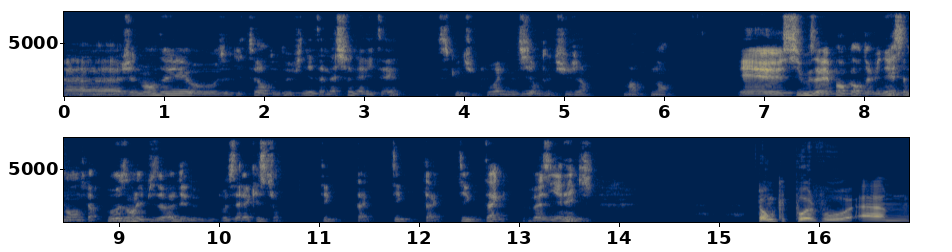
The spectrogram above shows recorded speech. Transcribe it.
Euh, j'ai demandé aux auditeurs de deviner ta nationalité. Est-ce que tu pourrais nous dire d'où tu viens maintenant? Et si vous n'avez pas encore deviné, c'est le moment de faire pause dans l'épisode et de vous poser la question. Tic-tac, tic-tac, tic-tac. Vas-y Yannick. Donc pour vous euh,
